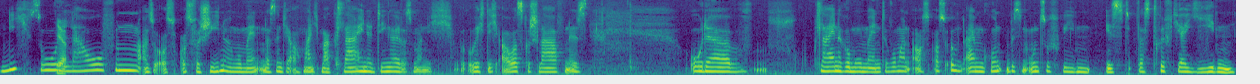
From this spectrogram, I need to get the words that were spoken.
nicht so ja. laufen, also aus, aus verschiedenen Momenten. Das sind ja auch manchmal kleine Dinge, dass man nicht richtig ausgeschlafen ist oder kleinere Momente, wo man aus, aus irgendeinem Grund ein bisschen unzufrieden ist. Das trifft ja jeden.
